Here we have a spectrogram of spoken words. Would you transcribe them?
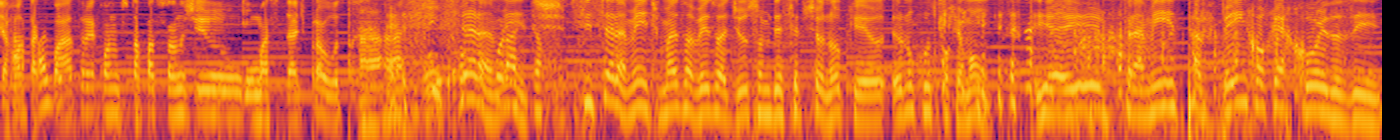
E a rota Rapaz, 4 é quando tu tá passando de, de uma cidade pra outra. Ah, Ah, É, sinceramente, sinceramente, mais uma vez o Adilson me decepcionou, porque eu, eu não curto Pokémon. e aí, pra mim, tá bem qualquer coisa, assim.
